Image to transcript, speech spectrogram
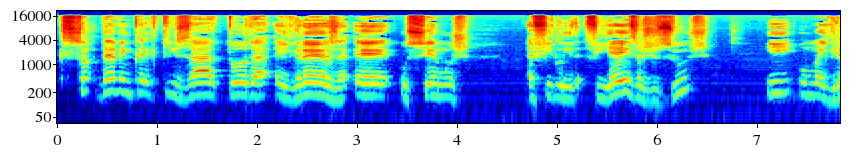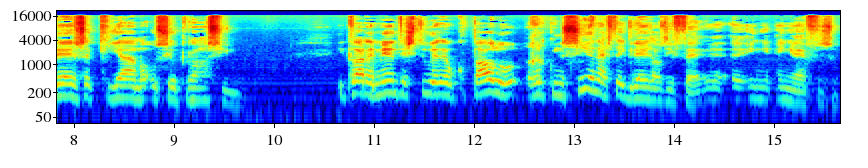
que devem caracterizar toda a igreja é o sermos fiéis a Jesus e uma igreja que ama o seu próximo. E claramente isto era o que Paulo reconhecia nesta igreja em, em Éfeso.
